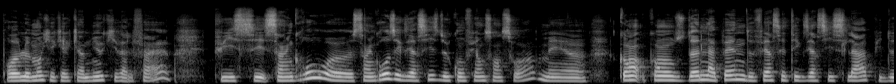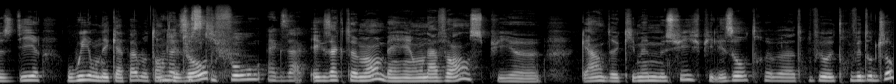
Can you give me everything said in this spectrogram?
Probablement qu'il y a quelqu'un de mieux qui va le faire. Puis c'est un, gros, euh, c'est un gros exercice de confiance en soi, mais euh, quand, quand, on se donne la peine de faire cet exercice-là, puis de se dire, oui, on est capable autant que les autres. On a ce qu'il faut, exact. Exactement, ben, on avance, puis qui même me suivent, puis les autres, euh, trouver, trouver d'autres gens.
